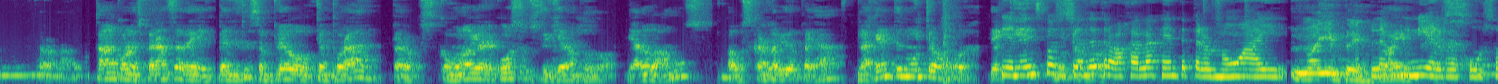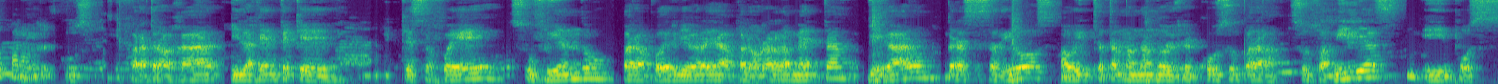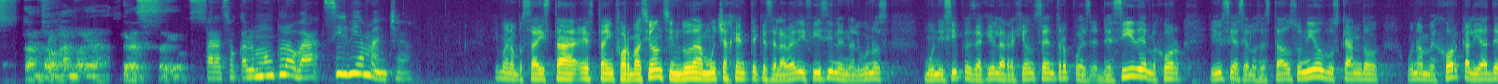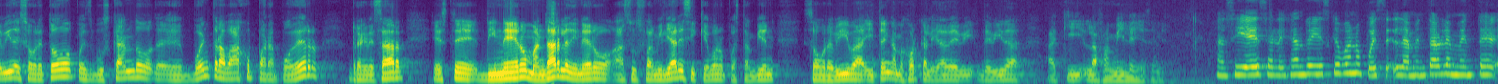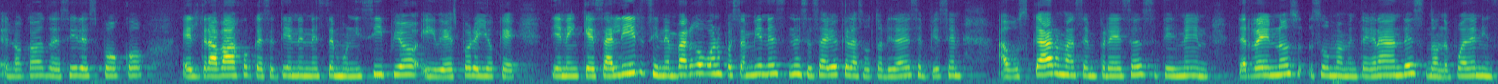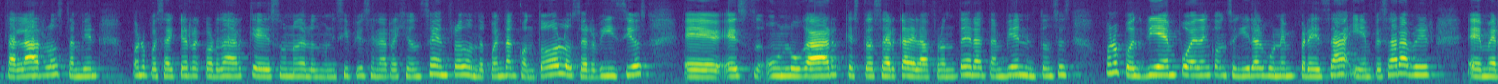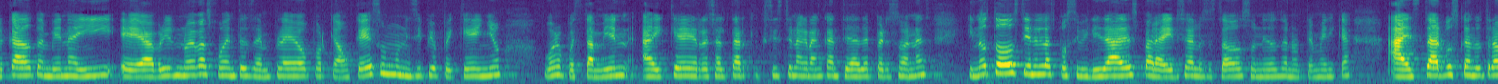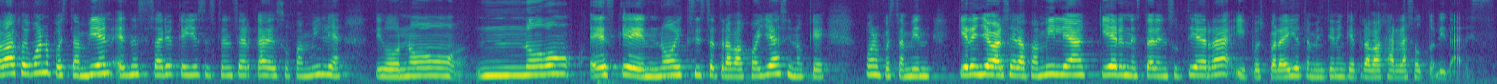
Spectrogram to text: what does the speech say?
Estaban con la esperanza de, del desempleo temporal, pero pues, como no había recursos, pues dijeron, pues ya no vamos a buscar la vida para allá. La gente es muy trabajadora. Tiene disposición de trabajar la gente, pero no hay, no hay empleo. ni el recurso para... para trabajar. Y la gente que que se fue sufriendo para poder llegar allá, para lograr la meta. Llegaron, gracias a Dios. Ahorita están mandando el recurso para sus familias y pues están trabajando allá, gracias a Dios. Para Zócalo Monclova, Silvia Mancha. Y bueno, pues ahí está esta información. Sin duda, mucha gente que se la ve difícil en algunos municipios de aquí de la región centro, pues decide mejor irse hacia los Estados Unidos buscando una mejor calidad de vida y sobre todo, pues buscando eh, buen trabajo para poder regresar este dinero, mandarle dinero a sus familiares y que, bueno, pues también sobreviva y tenga mejor calidad de, vida aquí la familia, Yesenia. Así es, Alejandro. Y es que, bueno, pues lamentablemente, lo acabas de decir, es poco el trabajo que se tiene en este municipio y es por ello que tienen que salir. Sin embargo, bueno, pues también es necesario que las autoridades empiecen a buscar más empresas. Tienen terrenos sumamente grandes donde pueden instalarlos. También, bueno, pues hay que recordar que es uno de los municipios en la región centro donde cuentan con todos los servicios. Eh, es un lugar que está cerca de la frontera también. Entonces, bueno, pues bien pueden conseguir alguna empresa y empezar a abrir eh, mercado también ahí, eh, abrir nuevas fuentes de empleo, porque aunque es un municipio pequeño, bueno, pues también hay que resaltar que existe una gran cantidad de personas y no todos tienen las posibilidades para irse a los Estados Unidos de Norteamérica a estar buscando trabajo. Y bueno, pues también es necesario que ellos estén cerca de su familia. Digo, no, no es que no exista trabajo allá, sino que, bueno, pues también quieren llevarse a la familia, quieren estar en su tierra y pues para ello también tienen que trabajar las autoridades.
